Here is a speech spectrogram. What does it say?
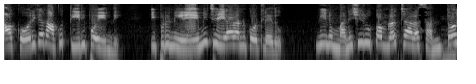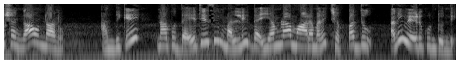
ఆ కోరిక నాకు తీరిపోయింది. ఇప్పుడు నేనేమీ చేయాలనుకోవట్లేదు. నేను మనిషి రూపంలో చాలా సంతోషంగా ఉన్నాను. అందుకే నాకు దయచేసి మళ్ళీ దయ్యంలా మారమని చెప్పద్దు అని వేడుకుంటుంది.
